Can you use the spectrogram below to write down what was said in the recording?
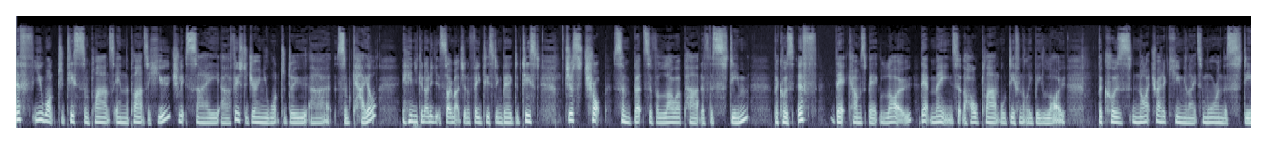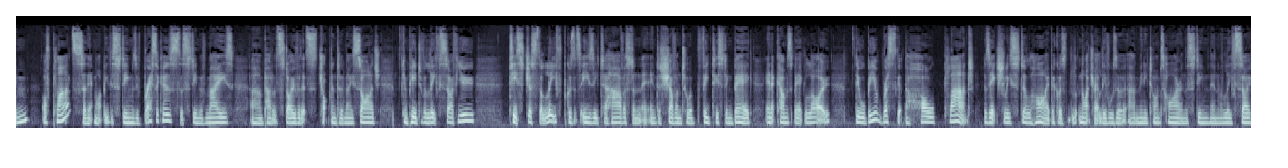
if you want to test some plants and the plants are huge, let's say uh, 1st of June you want to do uh, some kale and you can only get so much in a feed testing bag to test, just chop some bits of the lower part of the stem because if that comes back low, that means that the whole plant will definitely be low. because nitrate accumulates more in the stem of plants. So that might be the stems of brassicas, the stem of maize, um, part of the stover that's chopped into maize silage, compared to the leaf. So if you test just the leaf because it's easy to harvest and, and to shove into a feed testing bag and it comes back low, there will be a risk that the whole plant is actually still high because nitrate levels are, are, many times higher in the stem than the leaf. So,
